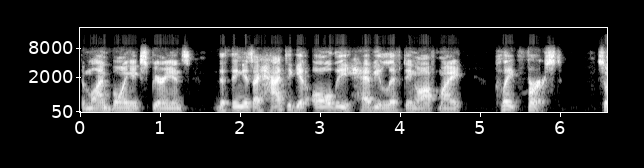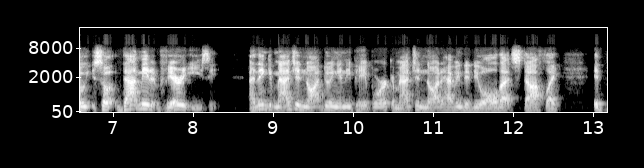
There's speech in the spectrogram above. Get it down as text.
the mind-blowing experience. The thing is i had to get all the heavy lifting off my plate first. So so that made it very easy. I think imagine not doing any paperwork. Imagine not having to do all that stuff. Like it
